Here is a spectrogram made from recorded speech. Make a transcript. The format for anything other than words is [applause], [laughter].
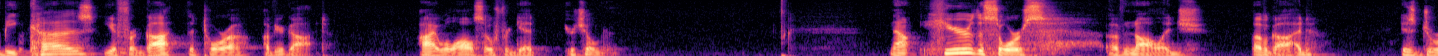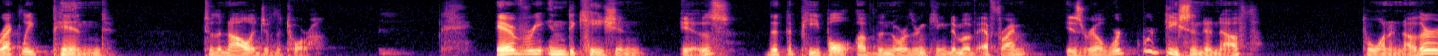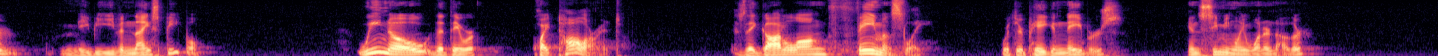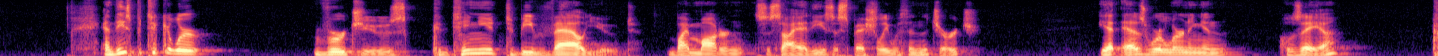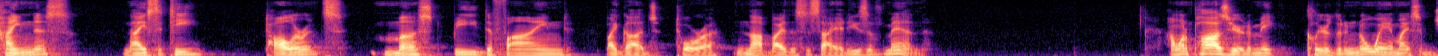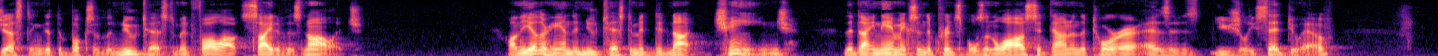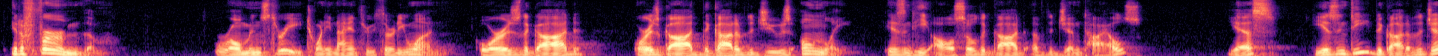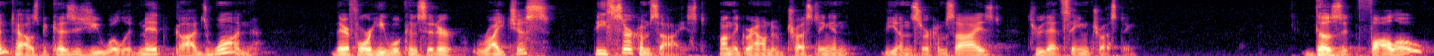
Because you forgot the Torah of your God, I will also forget your children. Now, hear the source of knowledge of God is directly pinned to the knowledge of the Torah. Every indication is that the people of the northern kingdom of Ephraim, Israel, were, were decent enough to one another, maybe even nice people. We know that they were quite tolerant as they got along famously with their pagan neighbors in seemingly one another. And these particular virtues continue to be valued by modern societies, especially within the church. Yet, as we're learning in Hosea, kindness, nicety, tolerance must be defined by God's Torah, not by the societies of men. I want to pause here to make clear that in no way am I suggesting that the books of the New Testament fall outside of this knowledge. On the other hand, the New Testament did not change the dynamics and the principles and laws set down in the Torah as it is usually said to have. It affirmed them. Romans 3 29 through 31. Or is the God, or is God the God of the Jews only? Isn't he also the God of the Gentiles? Yes, he is indeed the God of the Gentiles, because, as you will admit, God's one. Therefore, he will consider righteous the circumcised on the ground of trusting in the uncircumcised through that same trusting. Does it follow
